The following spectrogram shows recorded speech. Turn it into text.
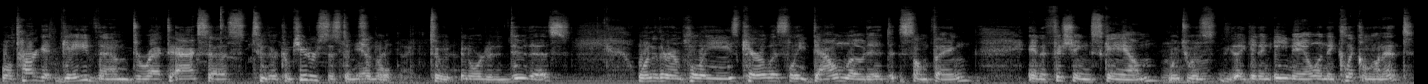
Well, Target gave them direct access to their computer systems in, to, in order to do this. One of their employees carelessly downloaded something in a phishing scam, which was mm-hmm. they get an email and they click on it.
